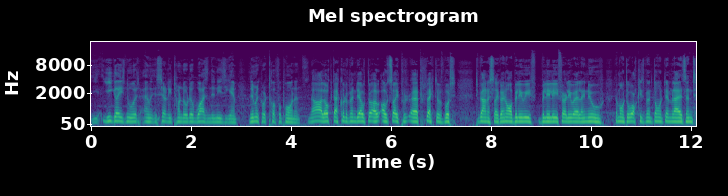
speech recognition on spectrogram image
you guys knew it, and it certainly turned out it wasn't an easy game. Limerick were tough opponents. No, look, that could have been the out, outside uh, perspective, but to be honest, like I know Billy Lee, Billy Lee fairly well. I knew the amount of work he's been doing with them lads, and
